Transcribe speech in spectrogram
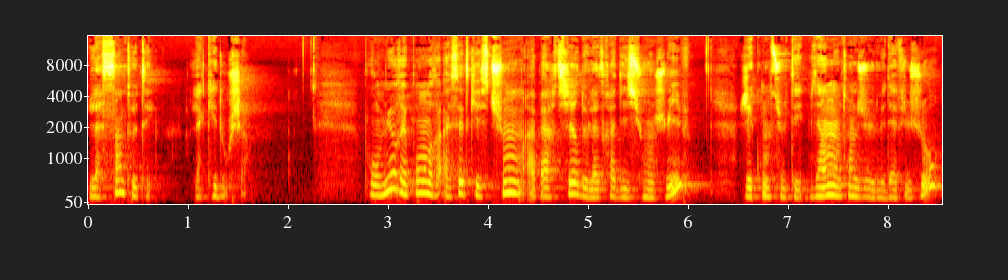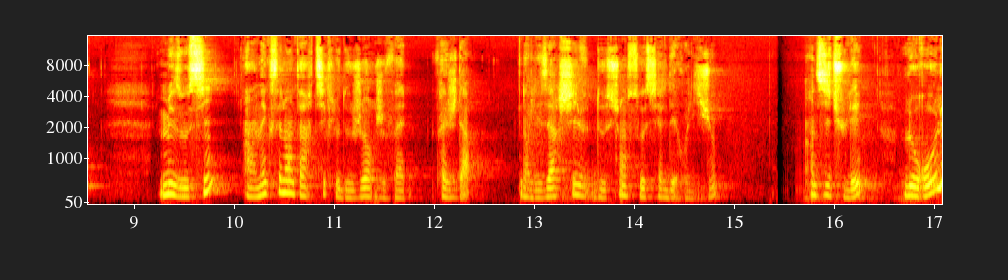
la sainteté, la kedusha? Pour mieux répondre à cette question à partir de la tradition juive, j'ai consulté bien entendu le DAF du jour, mais aussi un excellent article de Georges Vajda dans les archives de sciences sociales des religions, intitulé le rôle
